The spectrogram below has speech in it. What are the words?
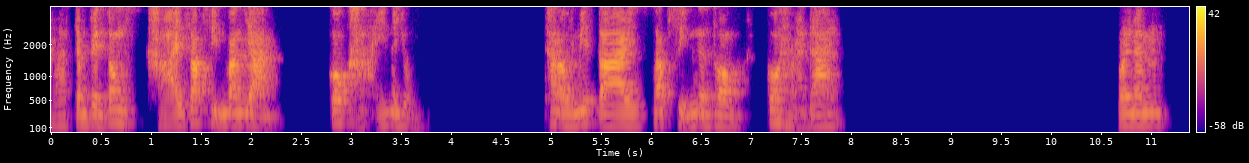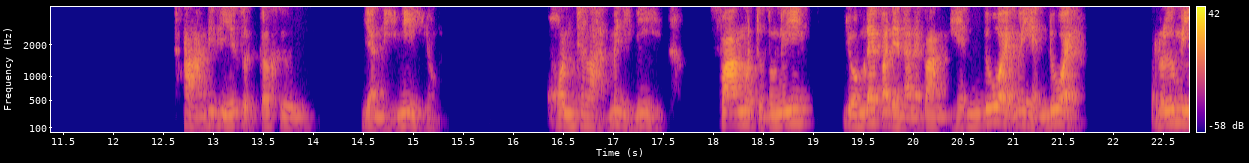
หากจำเป็นต้องขายทรัพย์สินบางอย่าง ก็ขายนายม ถ้าเรายังไม่ตายทรัพย์สินเงินทองก็หาได้ เพราะนั้น ทางที่ดีที่สุดก็คือ อย่าหนีหนี้โยม คนฉลาดไม่หนีหนี้ฟังมาถึงตรงนี้โยมได้ประเด็นอะไรบ้าง เห็นด้วยไม่เห็นด้วย หรือมี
